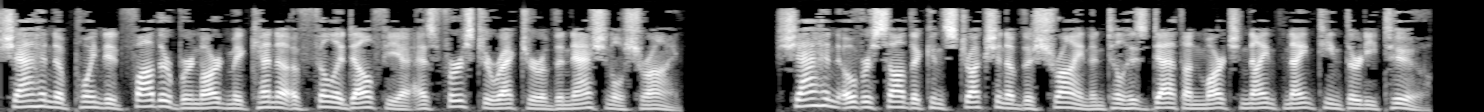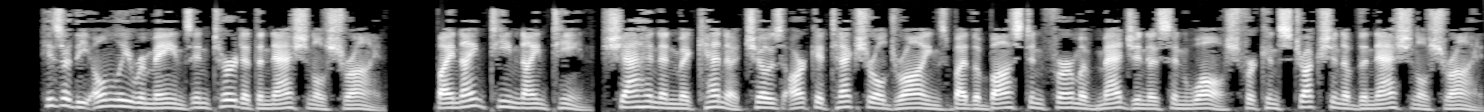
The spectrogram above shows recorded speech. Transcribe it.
Shahan appointed Father Bernard McKenna of Philadelphia as first director of the National Shrine. Shahan oversaw the construction of the shrine until his death on March 9, 1932. His are the only remains interred at the National Shrine. By 1919, Shahan and McKenna chose architectural drawings by the Boston firm of Maginnis and Walsh for construction of the National Shrine.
